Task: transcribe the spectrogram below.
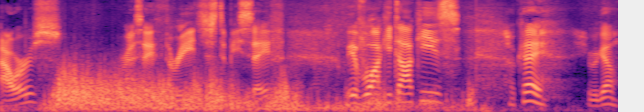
hours. We're gonna say three just to be safe. We have walkie-talkies. Okay, here we go.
